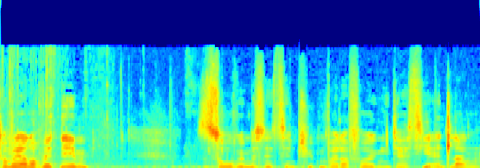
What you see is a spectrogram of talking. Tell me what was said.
können wir ja noch mitnehmen. So, wir müssen jetzt dem Typen weiter folgen. Der ist hier entlang.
